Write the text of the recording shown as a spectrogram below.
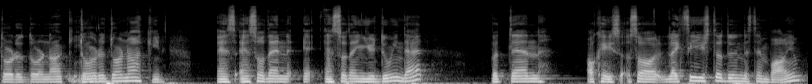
Door to door knocking. door to door knocking. And, and so then and so then you're doing that but then okay so, so like say you're still doing the same volume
